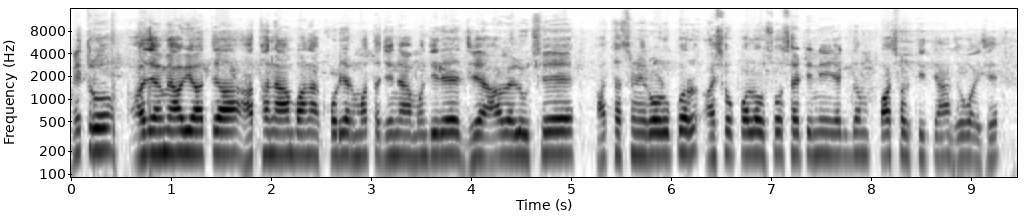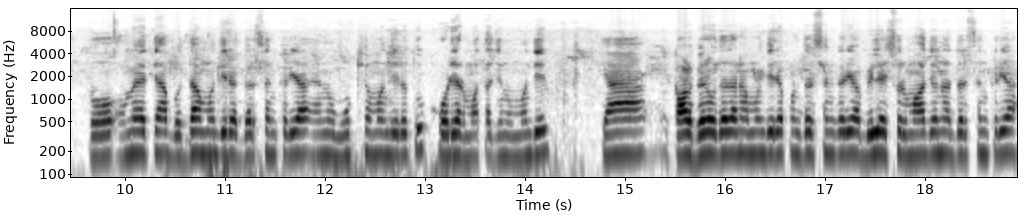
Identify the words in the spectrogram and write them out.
મિત્રો આજે અમે આવ્યા હતા હાથાના આંબાના ખોડિયાર માતાજીના મંદિરે જે આવેલું છે હાથસણી રોડ ઉપર આશોપાલવ સોસાયટીની એકદમ પાછળથી ત્યાં જોવાય છે. તો અમે ત્યાં બધા મંદિરે દર્શન કર્યા. એનું મુખ્ય મંદિર હતું ખોડિયાર માતાજીનું મંદિર. ત્યાં કાળ ભૈરવ દાદાના મંદિરે પણ દર્શન કર્યા, બિલેશ્વર મહાદેવના દર્શન કર્યા,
